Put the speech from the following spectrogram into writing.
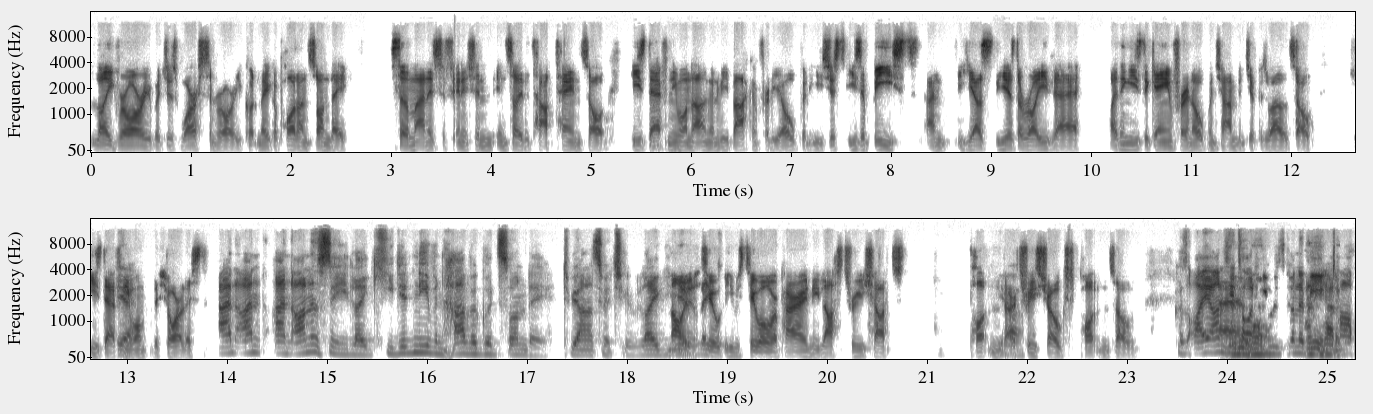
like Rory, but just worse than Rory. He couldn't make a putt on Sunday. Still managed to finish in, inside the top ten. So he's definitely one that I'm going to be backing for the Open. He's just he's a beast, and he has he has the right. Uh, I think he's the game for an Open Championship as well. So he's definitely Yeah. one for the short list. and and and honestly, like he didn't even have a good Sunday. To be honest with you, like No, you- he was like, too he was too over and he lost three shots putting Yeah. or three strokes putting. So Because I honestly Uh, thought he he was going to be top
